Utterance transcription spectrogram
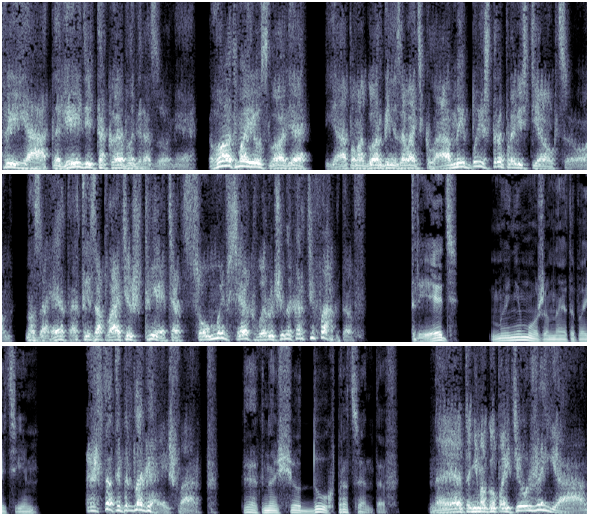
«Приятно видеть такое благоразумие. Вот мои условия. Я помогу организовать клан и быстро провести аукцион. Но за это ты заплатишь треть от суммы всех вырученных артефактов». «Треть? Мы не можем на это пойти». «Что ты предлагаешь, Фарп?» «Как насчет двух процентов?» «На это не могу пойти уже я».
